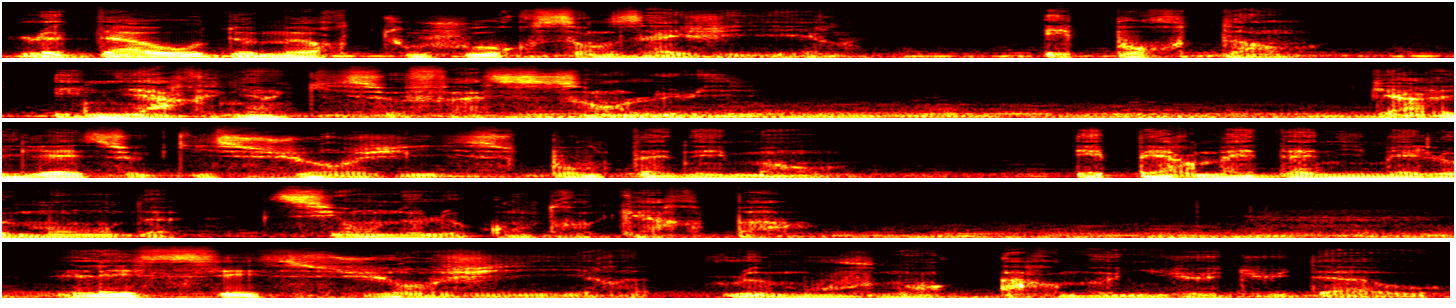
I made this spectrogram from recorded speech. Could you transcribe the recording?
le Tao demeure toujours sans agir, et pourtant, il n'y a rien qui se fasse sans lui. Car il est ce qui surgit spontanément et permet d'animer le monde si on ne le contrecarre pas. Laissez surgir le mouvement harmonieux du Dao.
